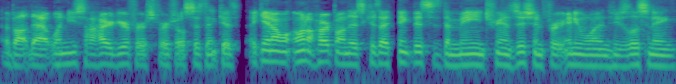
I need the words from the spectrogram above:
about that when you hired your first virtual assistant? Because again, I want to harp on this because I think this is the main transition for anyone who's listening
